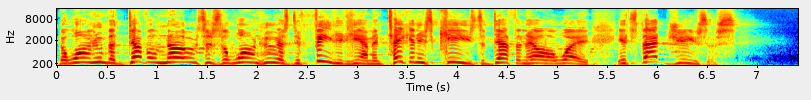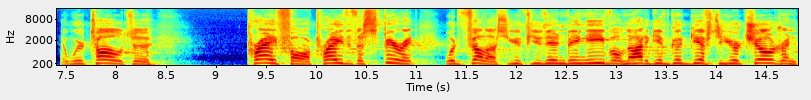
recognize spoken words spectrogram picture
The one whom the devil knows is the one who has defeated him and taken his keys to death and hell away. It's that Jesus that we're told to pray for. Pray that the Spirit would fill us. If you then, being evil, know how to give good gifts to your children,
